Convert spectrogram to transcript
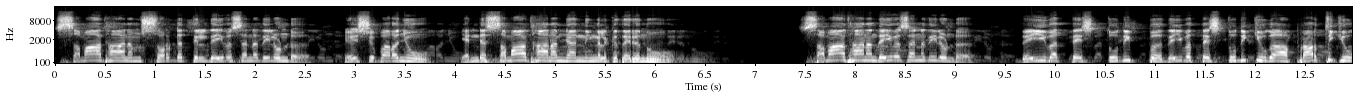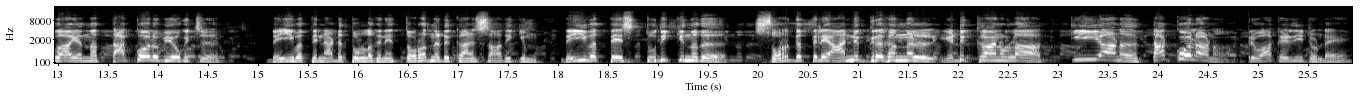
സമാധാനം സ്വർഗത്തിൽ ദൈവസന്നതിയിലുണ്ട് യേശു പറഞ്ഞു എന്റെ സമാധാനം ഞാൻ നിങ്ങൾക്ക് തരുന്നു. സമാധാനം ദൈവസന്നതിയിലുണ്ട് ദൈവത്തെ സ്തുതിപ്പ് ദൈവത്തെ സ്തുതിക്കുക പ്രാർത്ഥിക്കുക എന്ന താക്കോൽ ഉപയോഗിച്ച് ദൈവത്തിന് അടുത്തുള്ളതിനെ തുറന്നെടുക്കാൻ സാധിക്കും. ദൈവത്തെ സ്തുതിക്കുന്നത് സ്വർഗത്തിലെ അനുഗ്രഹങ്ങൾ എടുക്കാനുള്ള കീയാണ് താക്കോലാണ്. ഒരു വാക്ക് എഴുതിയിട്ടുണ്ടേ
